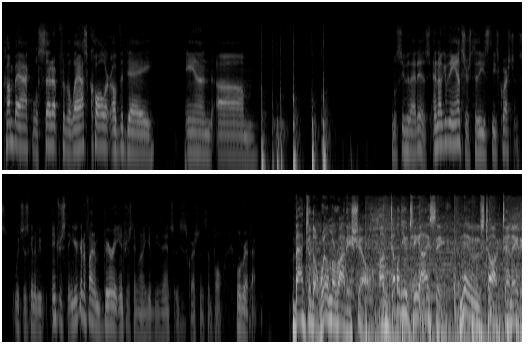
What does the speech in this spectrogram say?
come back. We'll set up for the last caller of the day, and um, we'll see who that is. And I'll give the answers to these these questions, which is going to be interesting. You're going to find them very interesting when I give these answers, these questions to the poll. We'll be right back. Back to the Will Marotti Show on WTIC News Talk 1080.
